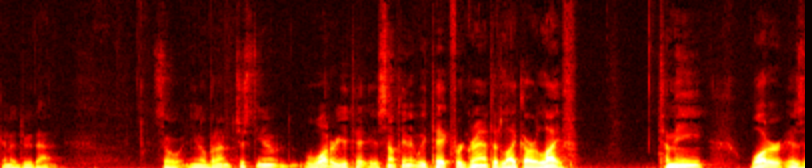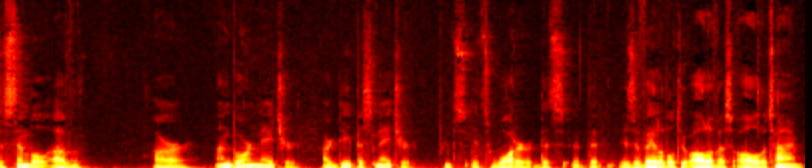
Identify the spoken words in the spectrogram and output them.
going to do that. So you know, but I'm just you know, water you ta- is something that we take for granted, like our life. To me, water is a symbol of our unborn nature, our deepest nature. It's, it's water that's, that is available to all of us all the time.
